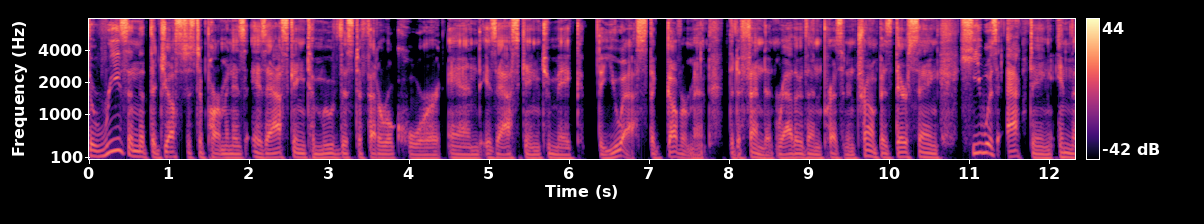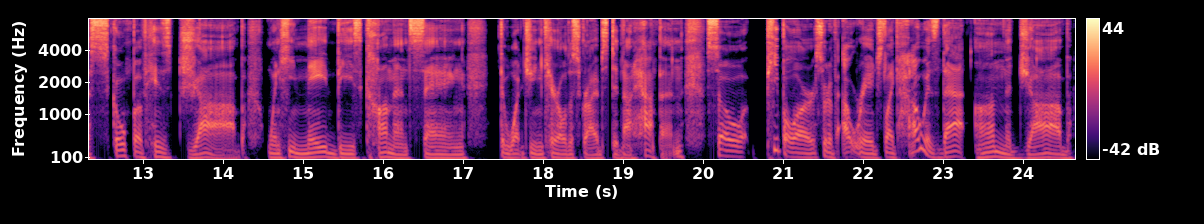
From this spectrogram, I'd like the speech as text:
the reason that the Justice Department is, is asking to move this to federal court and is asking to make the US, the government, the defendant, rather than President Trump, is they're saying he was acting in the scope of his job when he made these comments saying that what Jean Carroll describes did not happen. So people are sort of outraged like, how is that on the job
